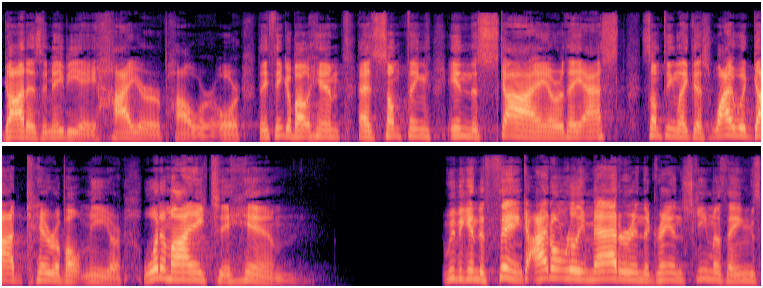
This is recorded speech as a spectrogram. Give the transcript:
God as maybe a higher power, or they think about him as something in the sky, or they ask something like this Why would God care about me? Or what am I to him? We begin to think, I don't really matter in the grand scheme of things.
